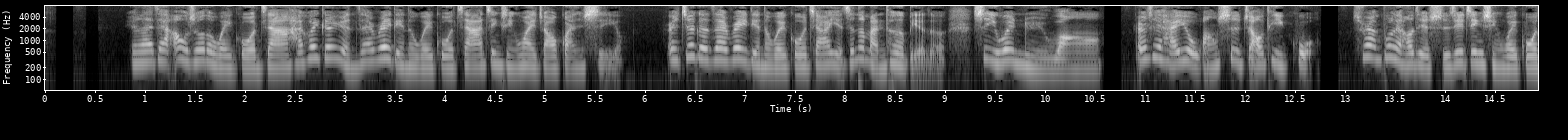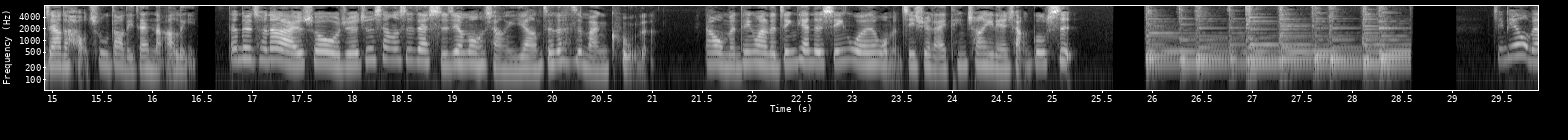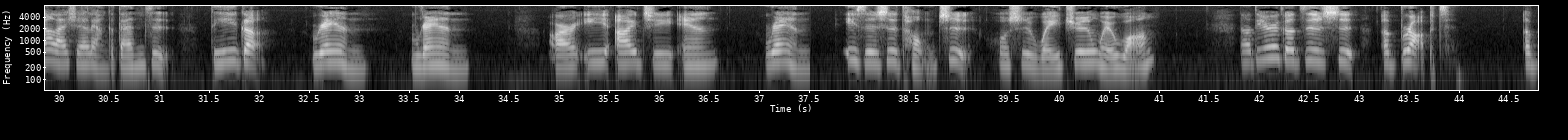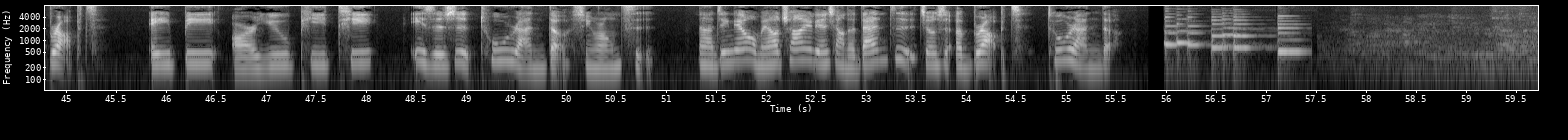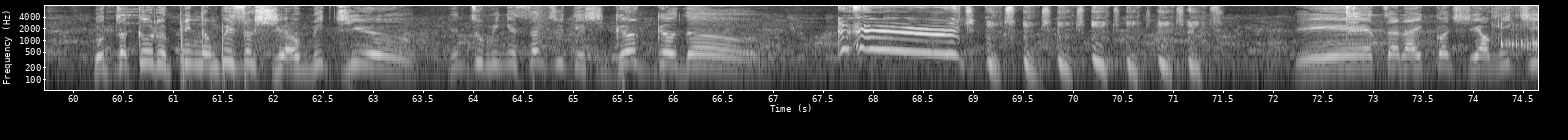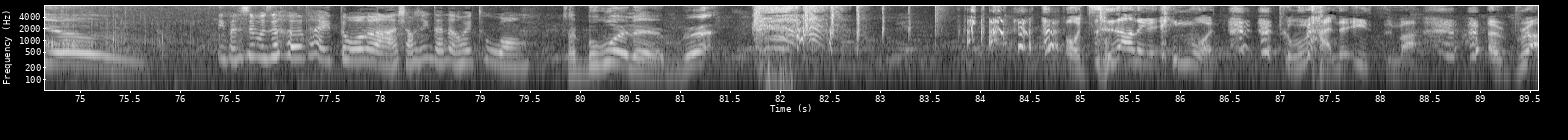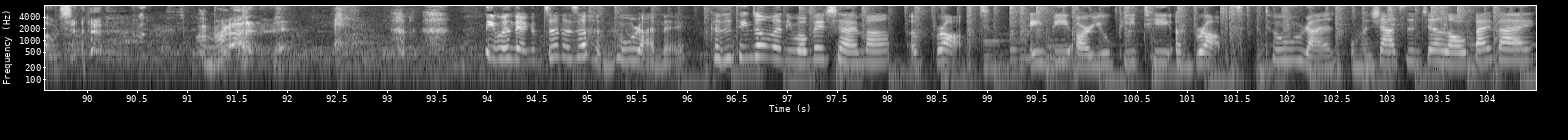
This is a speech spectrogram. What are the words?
原来在澳洲的维国家还会跟远在瑞典的维国家进行外交关系哟、哦。而这个在瑞典的维国家也真的蛮特别的，是一位女王哦，而且还有王室交替过。虽然不了解实际进行为国家的好处到底在哪里，但对春娜来说，我觉得就像是在实践梦想一样，真的是蛮酷的。那我们听完了今天的新闻，我们继续来听创意联想故事。今天我们要来学两个单字，第一个 reign，reign，R-E-I-G-N，reign，意思是统治或是为君为王。那第二个字是 abrupt，abrupt，a b r u p t，意思是突然的形容词。那今天我们要创意联想的单字就是 abrupt，突然的。六十个的槟榔配上小米酒，原住民的山猪点是高高的。耶再来一罐小米酒。你们是不是喝太多了啊？小心等等会吐哦。才不会嘞！我知道那个英文“突然”的意思吗？Abrupt。你们两个真的是很突然呢。可是听众们，你们有背起来吗？Abrupt，A B R U P T，Abrupt。突然，我们下次见喽，拜拜。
